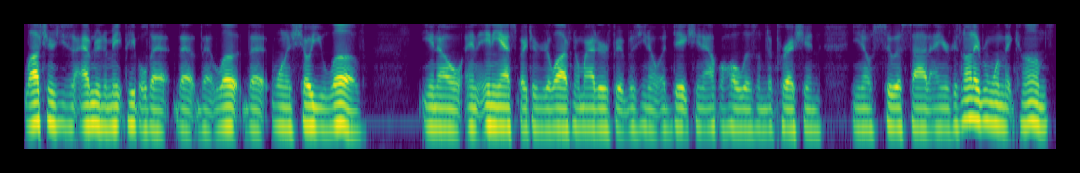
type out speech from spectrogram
Life Changers is an avenue to meet people that that that love that want to show you love, you know, in any aspect of your life, no matter if it was you know addiction, alcoholism, depression, you know, suicide, anger. Because not everyone that comes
